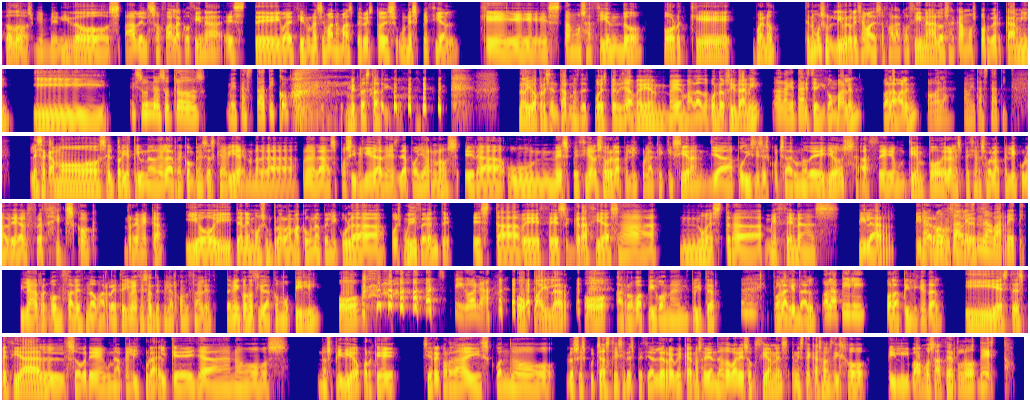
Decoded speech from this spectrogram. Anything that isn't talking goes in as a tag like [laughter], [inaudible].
A todos, bienvenidos a Del Sofá a la Cocina. Este iba a decir una semana más, pero esto es un especial que estamos haciendo porque, bueno, tenemos un libro que se llama Del Sofá a la Cocina, lo sacamos por Berkami y... Es un nosotros metastático. [laughs] Metastático. No, iba a presentarnos después, pero ya me habían, me había embalado. Bueno, soy Dani. Hola, ¿qué tal? Estoy aquí con Valen. Hola, Valen. Hola, la metastática. Le sacamos el proyecto y una de las recompensas que había en una de, la- una de las posibilidades de apoyarnos era un especial sobre la película que quisieran. Ya pudisteis escuchar uno de ellos hace un tiempo, era el especial sobre la película de Alfred Hitchcock, Rebeca, y hoy tenemos un programa con una película pues muy diferente. Esta vez es gracias a nuestra mecenas Pilar, Pilar, González. Navarrete. Pilar González Navarrete, iba a decir Pilar González, también conocida como Pili o, [laughs] Espigona. o Pilar o arroba Pigona en Twitter. Hola, ¿qué tal? Hola, Pili. Hola Pili, ¿qué tal? Y este especial sobre una película, el que ella nos, nos pidió, porque si recordáis cuando los escuchasteis el especial de Rebeca, nos habían dado varias opciones. En este caso nos dijo Pili, vamos a hacerlo de esto.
